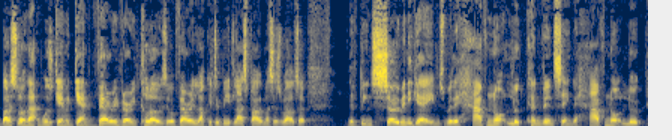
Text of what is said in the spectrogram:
Barcelona, that was game again, very, very close. They were very lucky to beat Las Palmas as well. So there have been so many games where they have not looked convincing. They have not looked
